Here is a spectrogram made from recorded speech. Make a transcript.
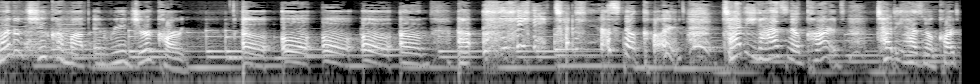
why don't you come up and read your card? Oh, oh, oh, oh, um, uh, Teddy has no cards. Teddy has no cards. Teddy has no cards.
